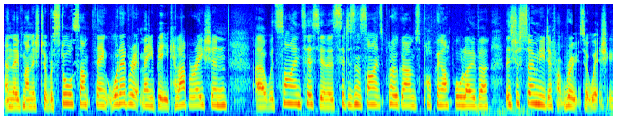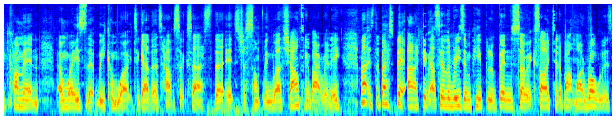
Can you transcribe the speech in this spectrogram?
and they've managed to restore something, whatever it may be, collaboration uh, with scientists, you know, there's citizen science programs popping up all over. There's just so many different routes at which you can come in and ways that we can work together to have success that it's just something worth shouting about, really. And that is the best bit. And I think that's the other reason people have been so excited about my role is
